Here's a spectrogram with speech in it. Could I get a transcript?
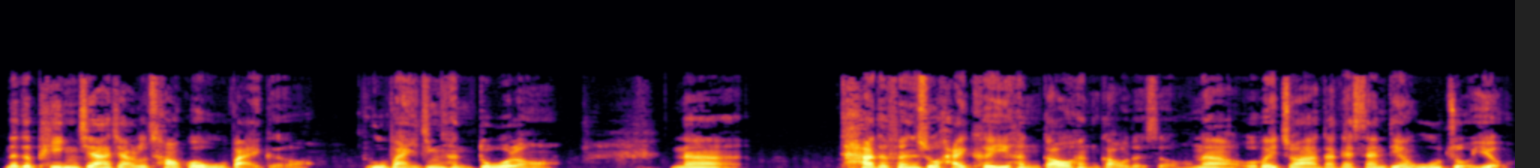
那个评价假如超过五百个哦，五百已经很多了哦。那他的分数还可以很高很高的时候，那我会抓大概三点五左右，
